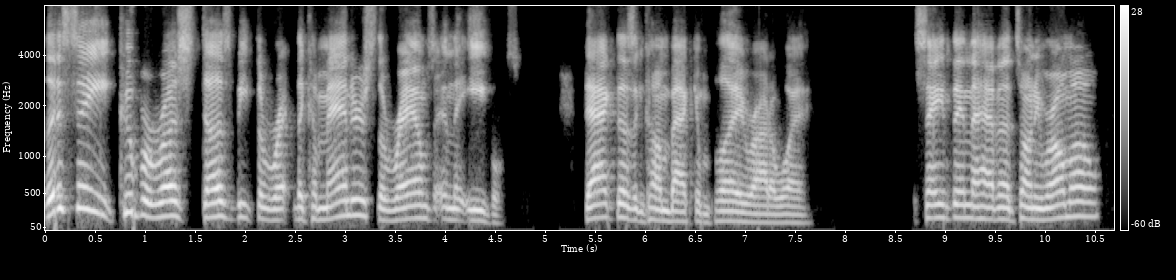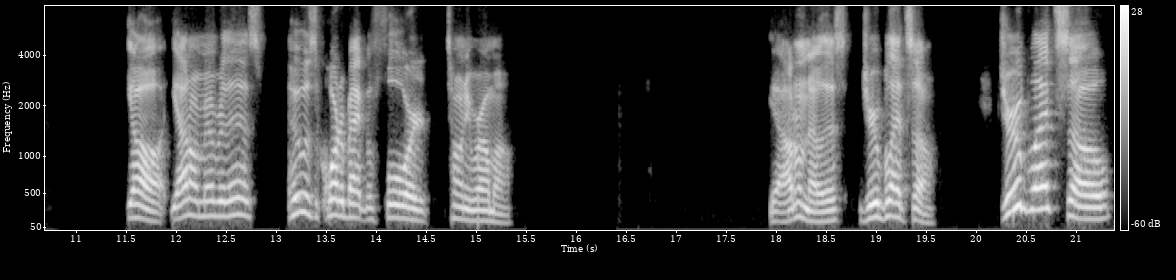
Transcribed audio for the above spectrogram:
Let's say Cooper Rush does beat the the Commanders, the Rams, and the Eagles. Dak doesn't come back and play right away. Same thing that happened to Tony Romo. Y'all, y'all don't remember this? Who was the quarterback before Tony Romo? Yeah, I don't know this. Drew Bledsoe. Drew Bledsoe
